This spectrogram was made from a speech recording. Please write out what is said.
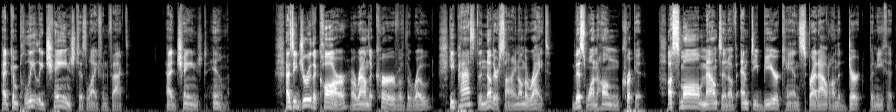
had completely changed his life, in fact, had changed him. As he drew the car around the curve of the road, he passed another sign on the right. This one hung crooked, a small mountain of empty beer cans spread out on the dirt beneath it.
